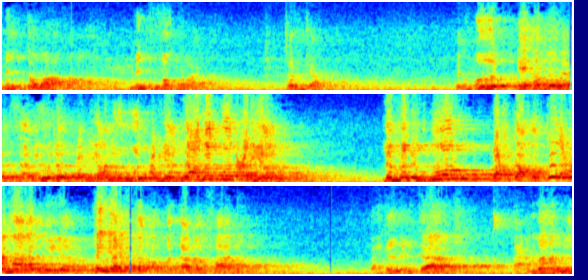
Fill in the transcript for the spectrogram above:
من تواضعك من فقرك ترجع. نقول إيه ابونا الإنسان يولد عريان ويموت عريان. لا ما تموت عريان. لما تموت راح تأخذ كل أعمالك وياه. هي راح تقف قدام الخالق. فإحنا نحتاج أعمالنا.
